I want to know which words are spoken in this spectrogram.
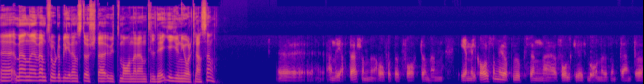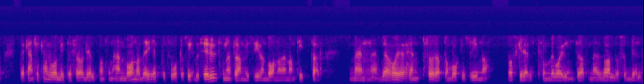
Eh, men vem tror du blir den största utmanaren till dig i juniorklassen? Eh, Andreas Persson har fått upp farten, men Emil Karlsson är uppvuxen med folkracebanor och sånt där. Och det kanske kan vara lite fördel på en sån här bana. Det är jättesvårt att se. Det ser ut som en framhjulsdriven bana när man tittar. Men eh, det har ju hänt förr att de bakhjulsdrivna var skrällt som det var i vintras med Wall och Sundell.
